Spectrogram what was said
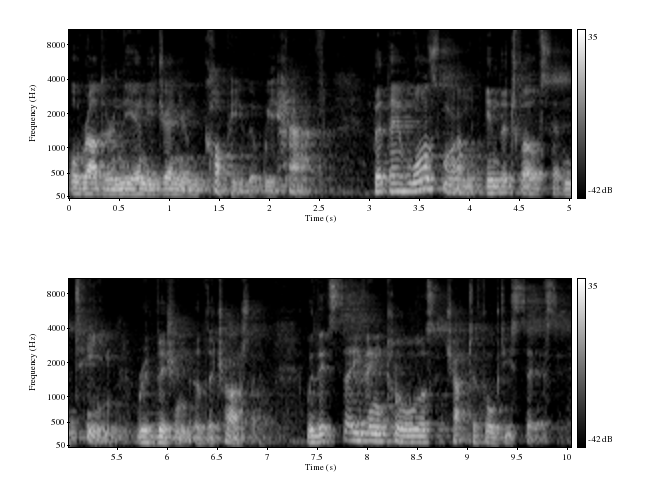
or rather in the only genuine copy that we have. But there was one in the 1217 revision of the Charter, with its saving clause, chapter 46,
